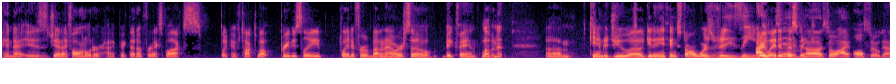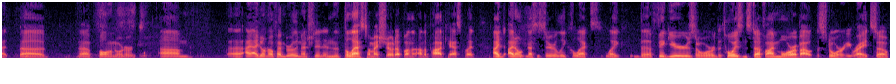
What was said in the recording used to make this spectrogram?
and that is Jedi Fallen Order. I picked that up for Xbox, like I've talked about previously. Played it for about an hour or so. Big fan, loving it. Um, Cam, did you uh, get anything Star Wars related I did. this week? Uh, so I also got uh, uh, Fallen Order. Um, uh, I, I don't know if I really mentioned it in the, the last time I showed up on the on the podcast, but I, I don't necessarily collect like the figures or the toys and stuff. I'm more about the story, right? So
